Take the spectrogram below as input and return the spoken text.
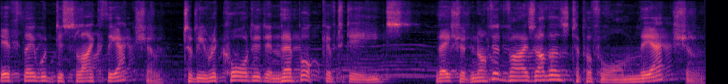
If they would dislike the action to be recorded in their book of deeds, they should not advise others to perform the action.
